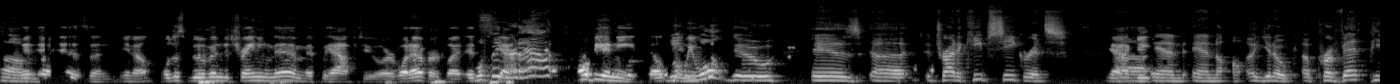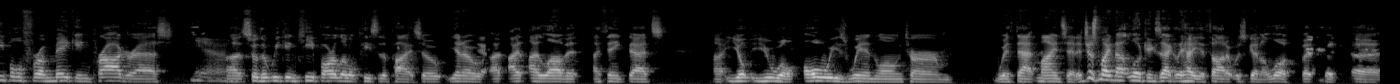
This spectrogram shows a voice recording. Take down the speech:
Um, it, it is, and you know, we'll just move into training them if we have to, or whatever. But it's, we'll figure yeah, it out. There'll be a need. Be what we need. won't do is uh, try to keep secrets. Yeah, uh, and and uh, you know uh, prevent people from making progress. Yeah. Uh, so that we can keep our little piece of the pie. So you know, Yeah. I, I love it. I think that's uh, you'll you will always win long term with that mindset. It just might not look exactly how you thought it was going to look, but but uh,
